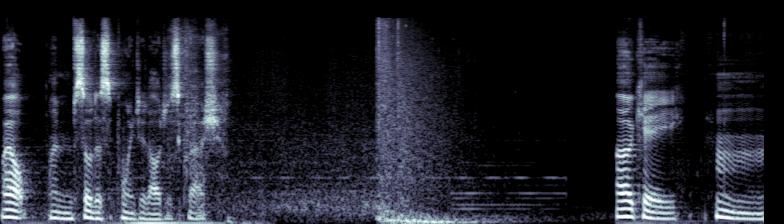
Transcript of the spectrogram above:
Well, I'm so disappointed I'll just crash. Okay, hmm.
